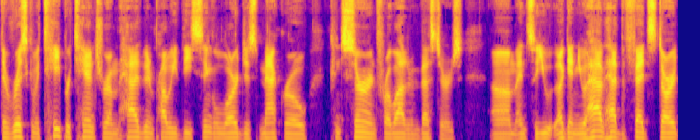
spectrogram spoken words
the risk of a taper tantrum had been probably the single largest macro concern for a lot of investors. Um, and so you again, you have had the Fed start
